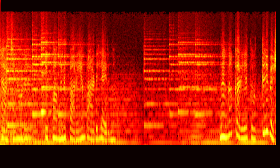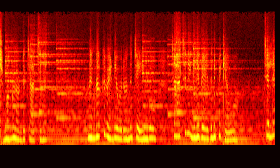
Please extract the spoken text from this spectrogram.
ചാച്ചനോട് ഇപ്പൊ അങ്ങനെ പറയാൻ പാടില്ലായിരുന്നു. നിങ്ങൾക്കറിയാത്ത ഒത്തിരി വിഷമങ്ങളുണ്ട് ചാച്ചന്. നിങ്ങൾക്ക് വേണ്ടി ഓരോന്ന് ചെയ്യുമ്പോ ചാച്ചൻ ഇങ്ങനെ വേദനിപ്പിക്കാവോ? ചെല്ലെ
